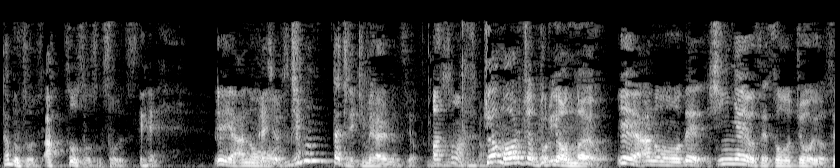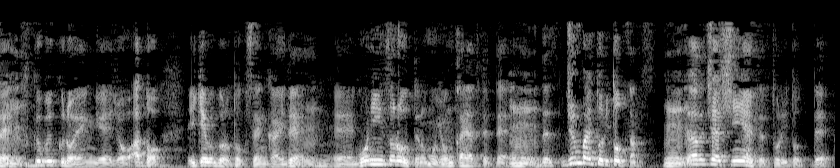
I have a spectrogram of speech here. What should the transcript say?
多分そうです。あそうそうそうそうです。え？いやいやあの大丈夫ですか？自分たちで決められるんですよ。あそうなんですか？じゃあもうあるちゃん鳥やんなよ。いやいやあので深夜寄せ早朝寄せ、うん。福袋演芸場あと池袋特選会で、ん。え5人揃うっていうのをもう4回やってて、うん。で順番に取り取ったんです、うん。で私は深夜寄せで取り取って、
